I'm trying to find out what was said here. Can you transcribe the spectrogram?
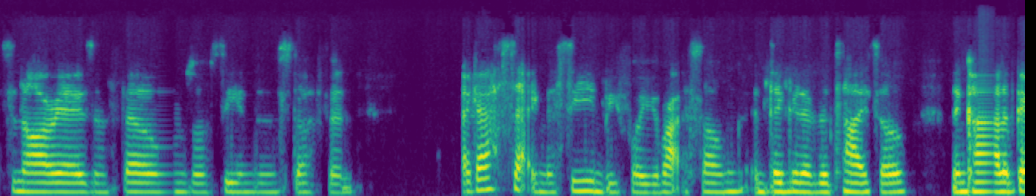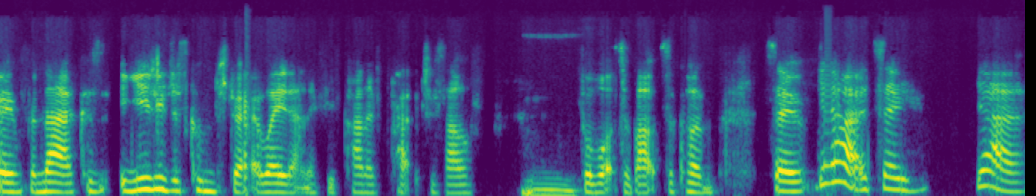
scenarios and films or scenes and stuff and I guess setting the scene before you write a song and thinking of the title and kind of going from there because it usually just comes straight away then if you've kind of prepped yourself Mm. for what's about to come so yeah I'd say yeah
